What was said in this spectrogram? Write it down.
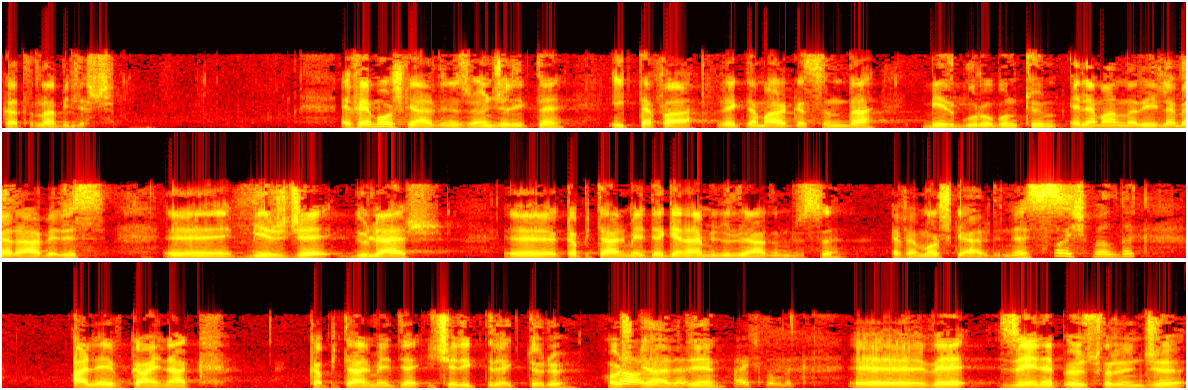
katılabilir. Efendim hoş geldiniz öncelikle. İlk defa reklam arkasında bir grubun tüm elemanlarıyla beraberiz. Ee, Birce Güler, e, Kapital Medya Genel Müdür Yardımcısı. Efendim hoş geldiniz. Hoş bulduk. Alev Kaynak, Kapital Medya İçerik Direktörü. Hoş Doğrudur. geldin. Hoş bulduk. Ee, ve Zeynep Özfırıncı,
